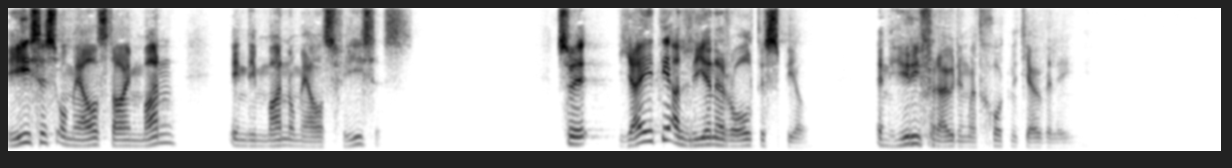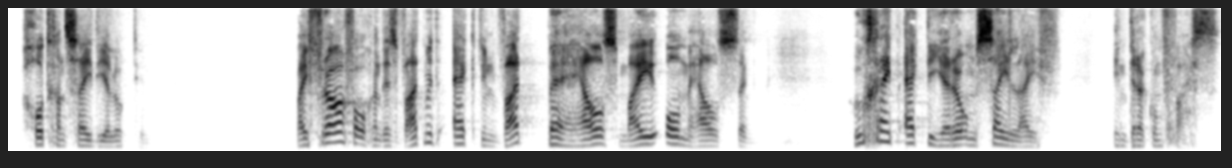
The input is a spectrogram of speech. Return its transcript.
Jesus omhels daai man en die man omhels vir Jesus. So jy het nie alleen 'n rol te speel in hierdie verhouding wat God met jou wil hê nie. God gaan sy deel ook doen. My vraag vanoggend is wat moet ek doen? Wat behels my omhelsing? Hoe gryp ek die Here om sy lyf en druk hom vas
